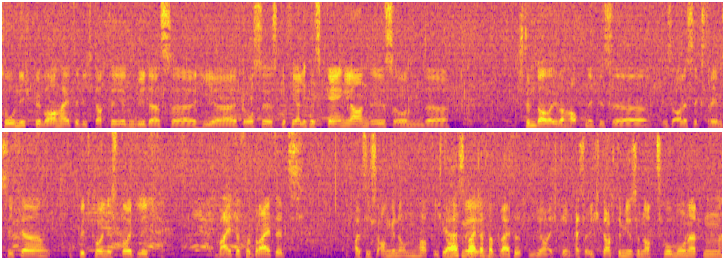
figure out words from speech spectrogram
so nicht bewahrheitet. Ich dachte irgendwie, dass äh, hier großes, gefährliches Gangland ist und äh, stimmt aber überhaupt nicht. Ist, äh, ist alles extrem sicher. Bitcoin ist deutlich weiter verbreitet, als ich es angenommen habe. Ich Ja, ist mir- weiter verbreitet. ja, ich denke, also ich dachte mir so nach zwei Monaten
